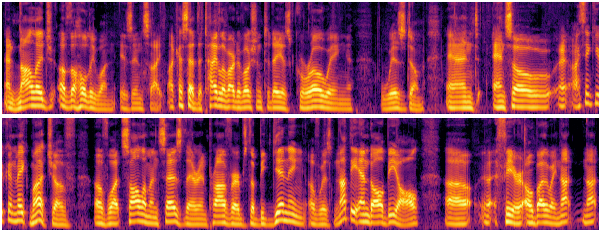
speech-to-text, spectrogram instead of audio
and knowledge of the Holy One is insight. Like I said, the title of our devotion today is Growing Wisdom. And, and so I think you can make much of, of what Solomon says there in Proverbs, the beginning of wisdom, not the end all be all. Uh, fear. Oh, by the way, not, not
